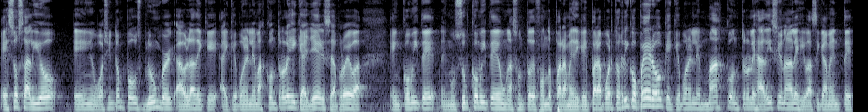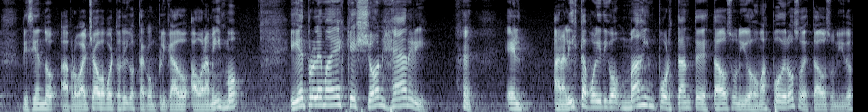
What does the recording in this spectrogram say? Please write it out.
eso salió en Washington Post. Bloomberg habla de que hay que ponerle más controles y que ayer se aprueba en comité, en un subcomité, un asunto de fondos para y para Puerto Rico, pero que hay que ponerle más controles adicionales y básicamente diciendo aprobar chavo a Puerto Rico está complicado ahora mismo. Y el problema es que Sean Hannity, el analista político más importante de Estados Unidos o más poderoso de Estados Unidos,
